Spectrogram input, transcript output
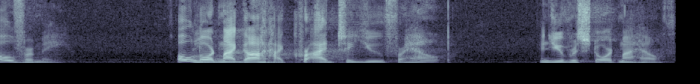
over me. Oh Lord my God, I cried to you for help, and you've restored my health.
